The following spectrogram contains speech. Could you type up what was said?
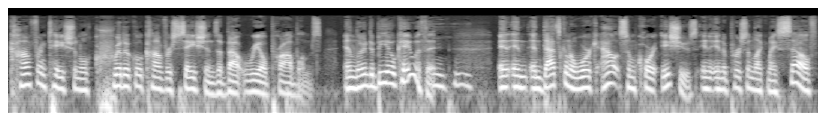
confrontational, critical conversations about real problems and learn to be okay with it. Mm-hmm. And, and, and that's going to work out some core issues in, in a person like myself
